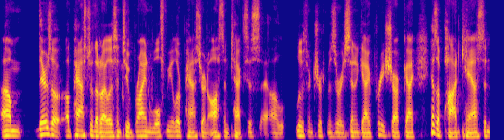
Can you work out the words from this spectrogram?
Um, there's a, a, pastor that I listen to, Bryan Wolfmueller, pastor in Austin, Texas, a Lutheran Church, Missouri Synod guy, pretty sharp guy, he has a podcast. And,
